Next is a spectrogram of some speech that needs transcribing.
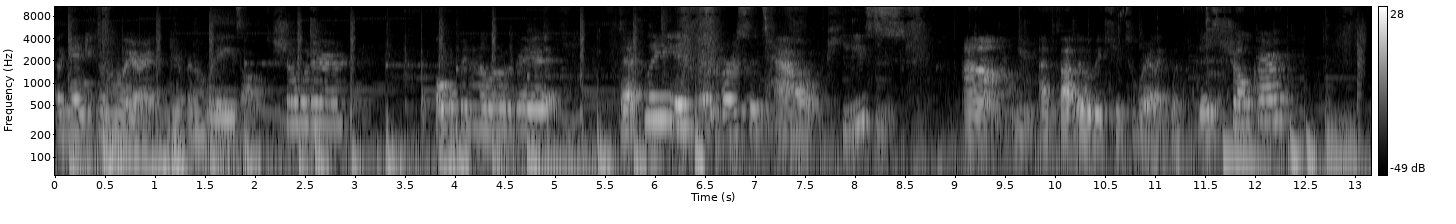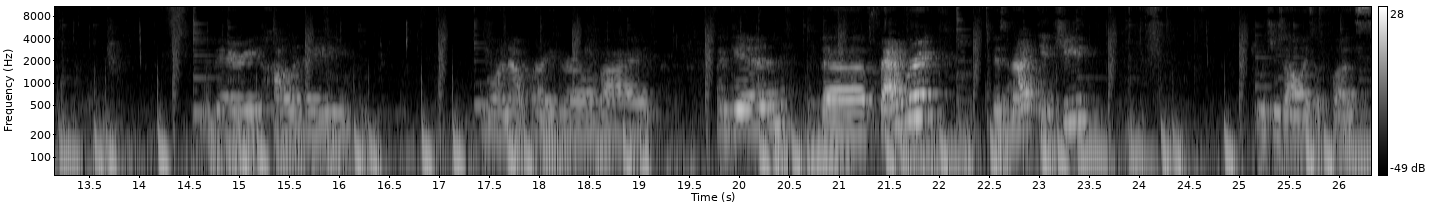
Again, you can wear it different ways off the shoulder, open a little bit, definitely is a versatile piece. Um, I thought it would be cute to wear like with this choker. Very holiday, going out party girl vibe. Again, the fabric is not itchy, which is always a plus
